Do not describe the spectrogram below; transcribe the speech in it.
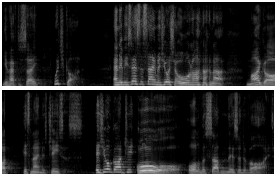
you have to say, which God? And if he says the same as yours, say, oh, no, no, no. My God, his name is Jesus. Is your God Jesus? Oh, all of a sudden there's a divide.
